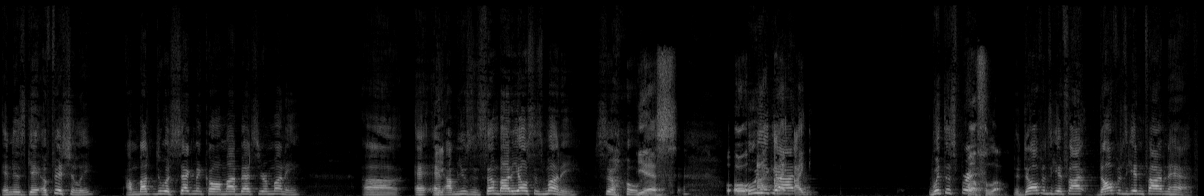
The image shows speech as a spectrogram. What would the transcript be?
in this game officially? I'm about to do a segment called "My Bets Your Money," uh, and, and yeah. I'm using somebody else's money. So yes. Oh, Who you got? I, I, with the spread. Buffalo. The Dolphins get five. Dolphins getting five and a half.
